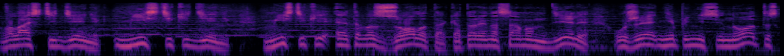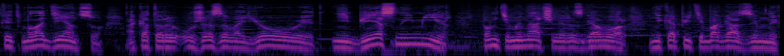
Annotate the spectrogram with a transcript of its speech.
власти денег, мистики денег, мистики этого золота, которое на самом деле уже не принесено, так сказать, младенцу, а которое уже завоевывает небесный мир. Помните, мы начали разговор «Не копите богатств земных»,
